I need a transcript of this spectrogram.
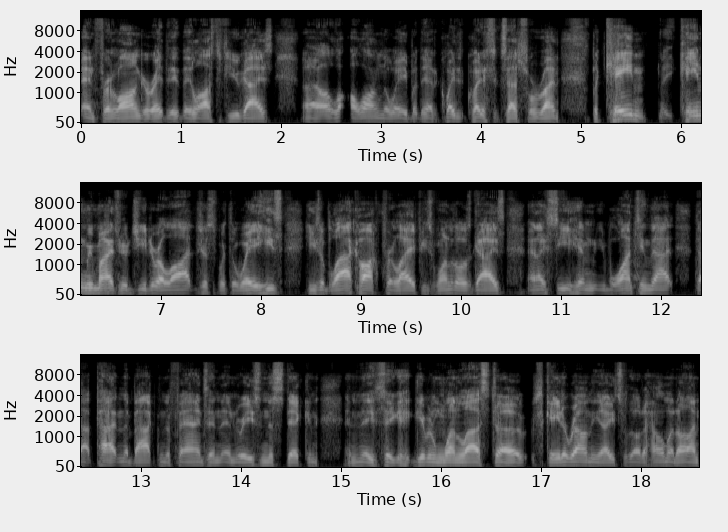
and for longer, right? They, they lost a few guys uh, along the way, but they had quite quite a successful run. But Kane Kane reminds me of Jeter a lot, just with the way he's he's a Blackhawk for life. He's one of those guys, and I see him wanting that that pat in the back from the fans and, and raising the stick and and they say giving one last uh, skate around the ice without a helmet on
